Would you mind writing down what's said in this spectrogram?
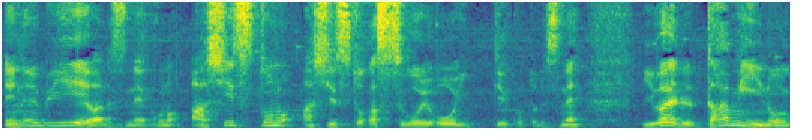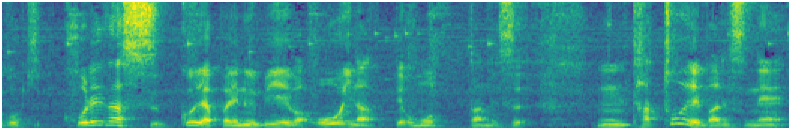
NBA はですねこのアシストのアシストがすごい多いっていうことですね。いわゆるダミーの動き。これがすっごいやっぱ NBA は多いなって思ったんです、うん、例えばですね、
